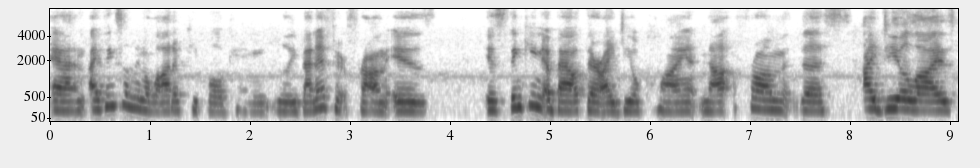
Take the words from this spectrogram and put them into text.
And I think something a lot of people can really benefit from is is thinking about their ideal client not from this idealized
